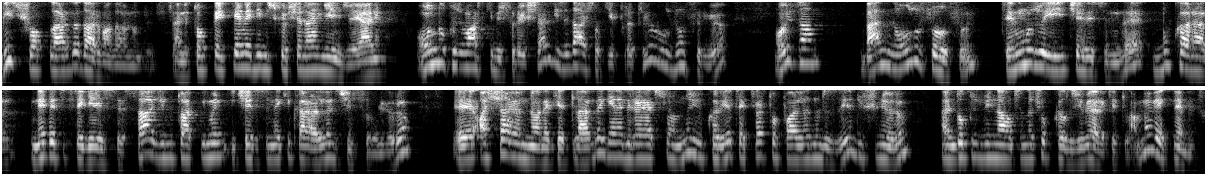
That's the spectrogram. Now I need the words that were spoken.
biz şoklarda darmadağın oluyoruz. Hani top beklemediğimiz köşeden gelince yani 19 Mart gibi süreçler bizi daha çok yıpratıyor ve uzun sürüyor. O yüzden ben ne olursa olsun Temmuz ayı içerisinde bu karar negatifte gelirse sadece bu takvimin içerisindeki kararlar için söylüyorum. E, aşağı yönlü hareketlerde gene bir reaksiyonla yukarıya tekrar toparlanırız diye düşünüyorum. Hani 9000'in altında çok kalıcı bir hareketlenme beklemiyorum.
